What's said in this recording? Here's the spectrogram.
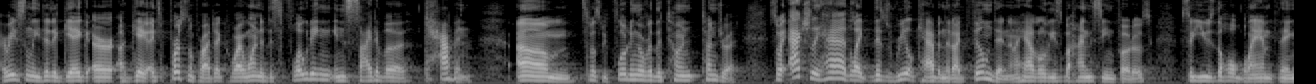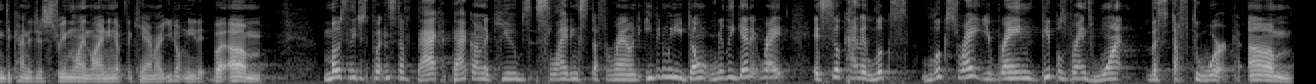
I recently did a gig, or a gig, it's a personal project, where I wanted this floating inside of a cabin. Um, it's supposed to be floating over the tundra. So I actually had like this real cabin that I'd filmed in, and I had all these behind the scene photos. So use the whole blam thing to kind of just streamline lining up the camera. You don't need it, but um, mostly just putting stuff back, back on the cubes, sliding stuff around. Even when you don't really get it right, it still kind of looks looks right. Your brain, people's brains want the stuff to work. Um,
